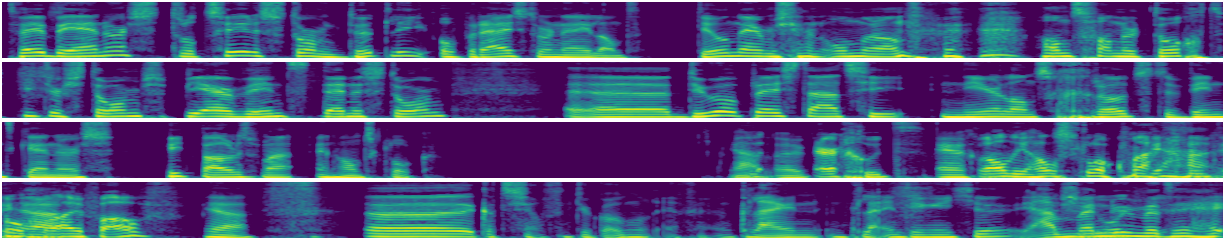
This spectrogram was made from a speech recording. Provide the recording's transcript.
Twee BN'ers trotseren Storm Dudley op reis door Nederland. Deelnemers zijn onder andere Hans van der Tocht, Pieter Storms, Pierre Wind, Dennis Storm. Eh duo-presentatie Nederlands grootste windkenners Piet Paulusma en Hans Klok. Ja, leuk. Erg goed. Erg Vooral die Hans Klok maakt Ja, het nog ja. wel even af. Ja. Eh, ik had zelf natuurlijk ook nog even een klein, een klein dingetje. Ja, maar nu met, He-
